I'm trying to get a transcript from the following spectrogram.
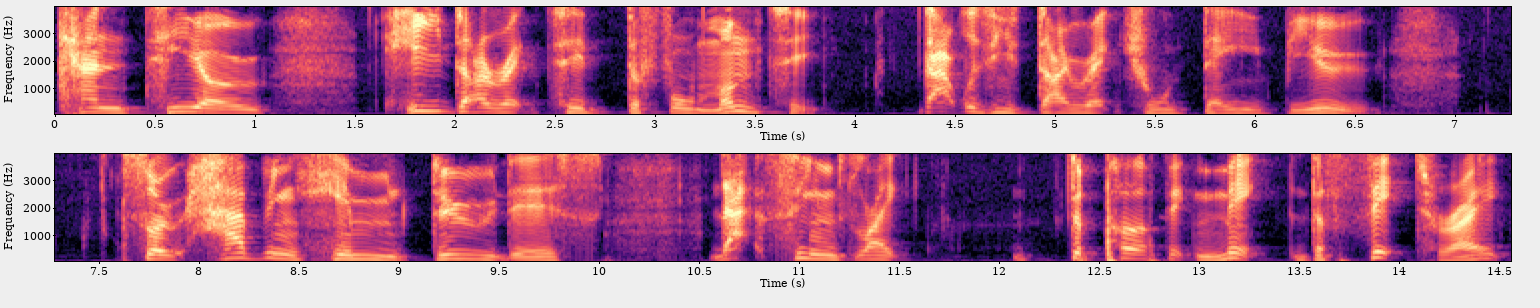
Cantillo, he directed The Full Monty. That was his directorial debut. So having him do this, that seems like the perfect mix, the fit, right?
